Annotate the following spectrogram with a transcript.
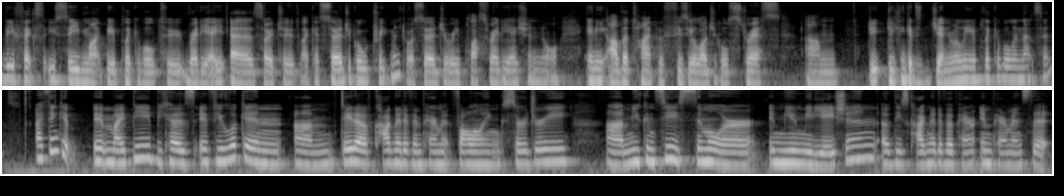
the effects that you see might be applicable to radiate, uh, sorry, to like a surgical treatment or a surgery plus radiation or any other type of physiological stress? Um, do, do you think it's generally applicable in that sense? I think it, it might be because if you look in um, data of cognitive impairment following surgery, um, you can see similar immune mediation of these cognitive impairments that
